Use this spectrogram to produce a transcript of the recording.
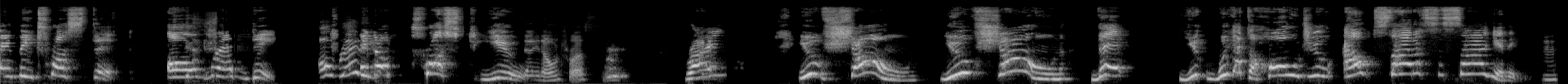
can't be trusted already. Already. They don't trust you, They don't trust you. right? You've shown you've shown that you we got to hold you outside of society Mhm.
